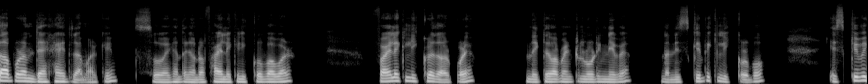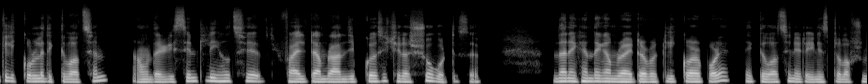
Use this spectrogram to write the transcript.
তারপর আমি দেখাই দিলাম আর কি সো এখান থেকে আমরা ফাইলে ক্লিক করব আবার। ফাইলে ক্লিক করে দেওয়ার পরে দেখতে পাবেন একটু লোডিং নেবে। দেন স্কেপে ক্লিক করব। স্কেপে ক্লিক করলে দেখতে পাচ্ছেন আমাদের রিসেন্টলি হচ্ছে ফাইলটা আমরা আনজিপ করেছি, সেটা শো করতেছে। দেন এখান থেকে আমরা এটার উপর ক্লিক করার পরে দেখতে পাচ্ছেন এটা ইনস্টল অপশন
